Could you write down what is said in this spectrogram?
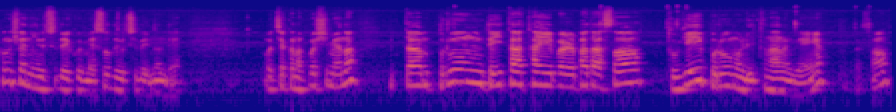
function일 수도 있고 method일 수도 있는데 어쨌거나 보시면은 일단 Broom 데이터 타입을 받아서 두 개의 Broom을 리턴하는 거예요. 그래서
